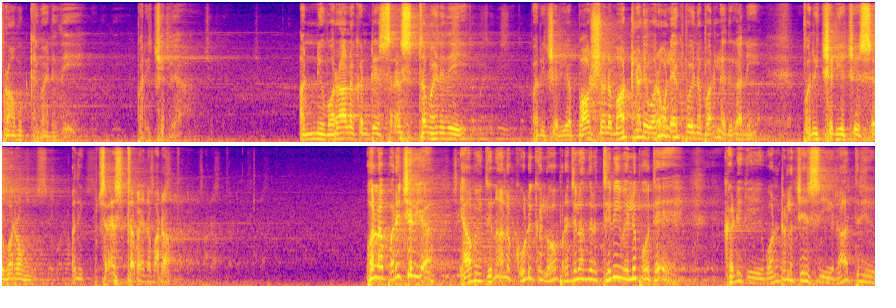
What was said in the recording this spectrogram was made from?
ప్రాముఖ్యమైనది పరిచర్య. అన్ని వరాల కంటే శ్రేష్టమైనది పరిచర్య. భాషలు మాట్లాడే వరం లేకపోయినా పర్లేదు కానీ పరిచర్య చేసే వరం అది శ్రేష్టమైన వరం. వాళ్ళ పరిచర్య యాభై దినాల కోడికలో ప్రజలందరూ తిని వెళ్ళిపోతే కడిగి వంటలు చేసి రాత్రి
